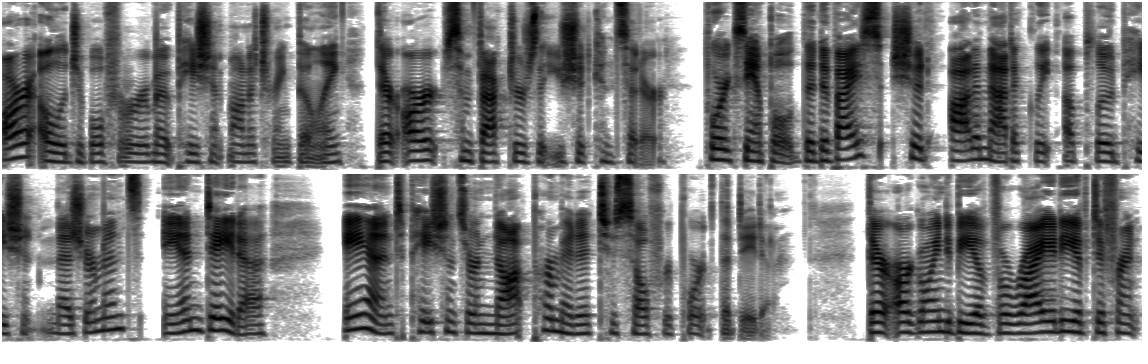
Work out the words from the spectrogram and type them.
are eligible for remote patient monitoring billing, there are some factors that you should consider. For example, the device should automatically upload patient measurements and data, and patients are not permitted to self report the data. There are going to be a variety of different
